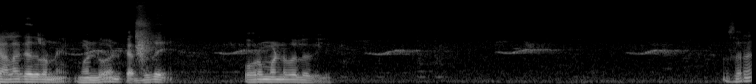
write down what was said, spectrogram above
చాలా గదులు ఉన్నాయి. మండువ అంటే పెద్దదే. పూర్వం మండువలో వెళ్ళి సరే.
